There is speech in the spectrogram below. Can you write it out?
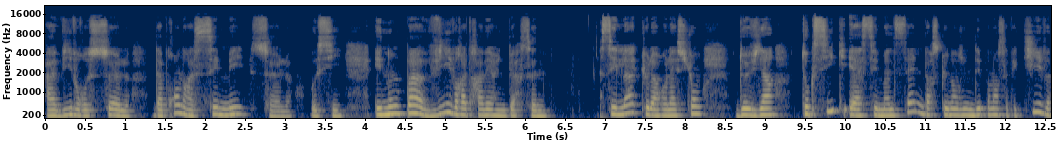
à vivre seul, d'apprendre à s'aimer seul aussi, et non pas vivre à travers une personne. C'est là que la relation devient toxique et assez malsaine parce que dans une dépendance affective,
